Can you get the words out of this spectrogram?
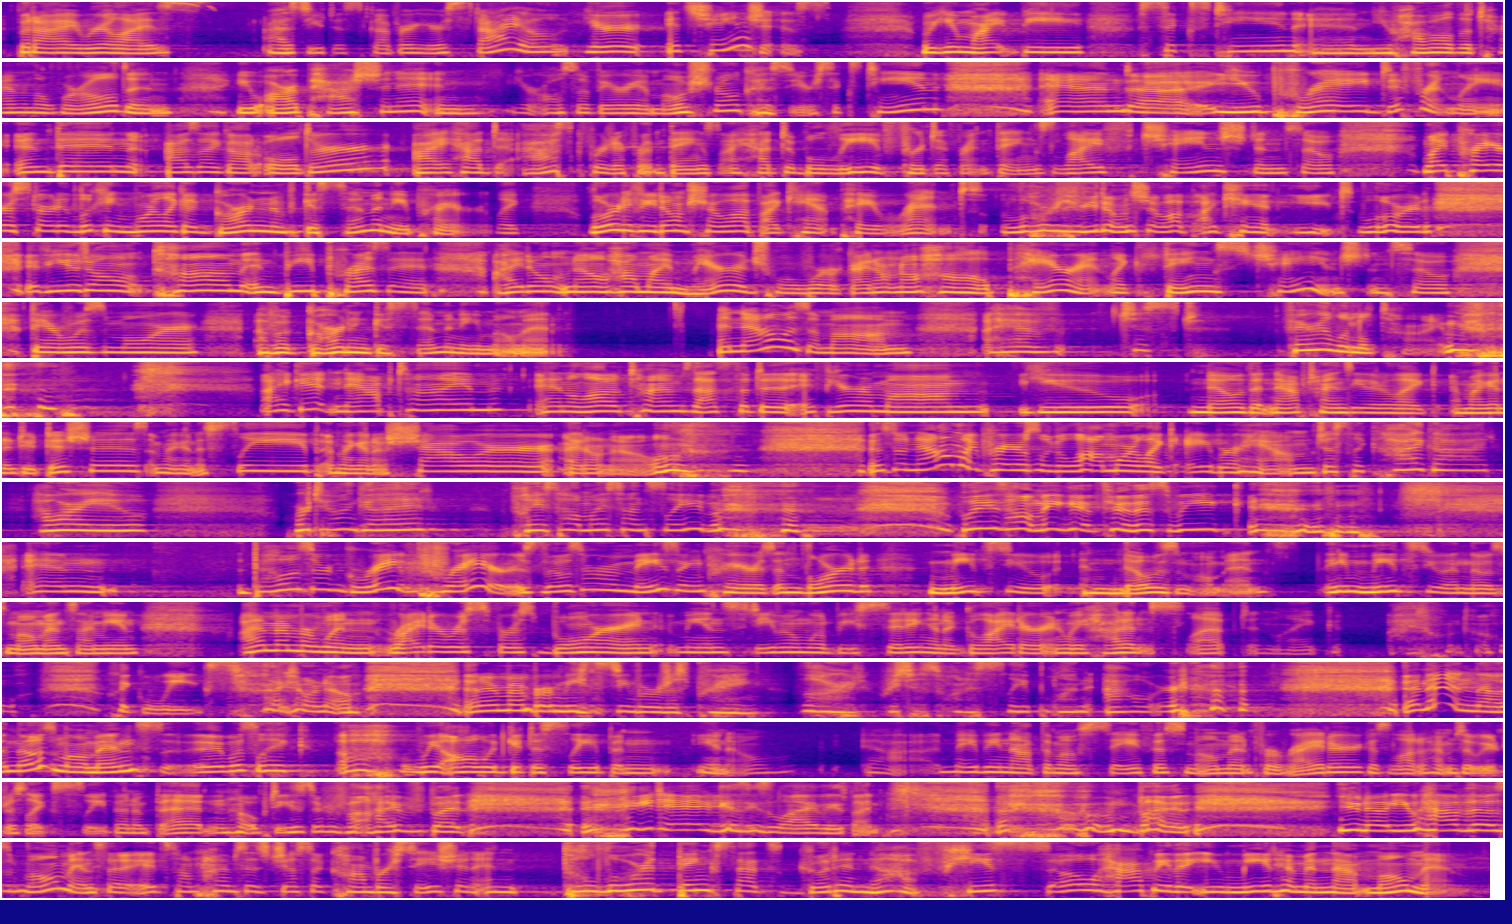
But I realize as you discover your style, your it changes. Where you might be 16 and you have all the time in the world and you are passionate and you're also very emotional because you're 16 and uh, you pray differently. And then as I got older, I had to ask for different things. I had to believe for different things. Life changed, and so my prayers started looking more like a Garden of Gethsemane prayer. Like, Lord, if you don't show up, I can't pay rent. Lord, if you don't show up, I can't eat. Lord, if you don't come come and be present. I don't know how my marriage will work. I don't know how I'll parent. Like things changed. And so there was more of a Garden Gethsemane moment. And now, as a mom, I have just very little time. I get nap time, and a lot of times that's the. If you're a mom, you know that nap time's either like, am I going to do dishes? Am I going to sleep? Am I going to shower? I don't know. and so now my prayers look a lot more like Abraham, just like, hi God, how are you? We're doing good. Please help my son sleep. Please help me get through this week. and those are great prayers. Those are amazing prayers. And Lord meets you in those moments. He meets you in those moments. I mean, I remember when Ryder was first born, me and Stephen would be sitting in a glider and we hadn't slept in like I don't know, like weeks. I don't know. And I remember me and Steve were just praying, Lord, we just want to sleep one hour. and then in those moments, it was like, oh, we all would get to sleep and, you know, yeah, maybe not the most safest moment for Ryder because a lot of times we would just like sleep in a bed and hoped he survived, but he did because he's alive, he's fine. but you know, you have those moments that it sometimes is just a conversation and the Lord thinks that's good enough. He's so happy that you meet him in that moment.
